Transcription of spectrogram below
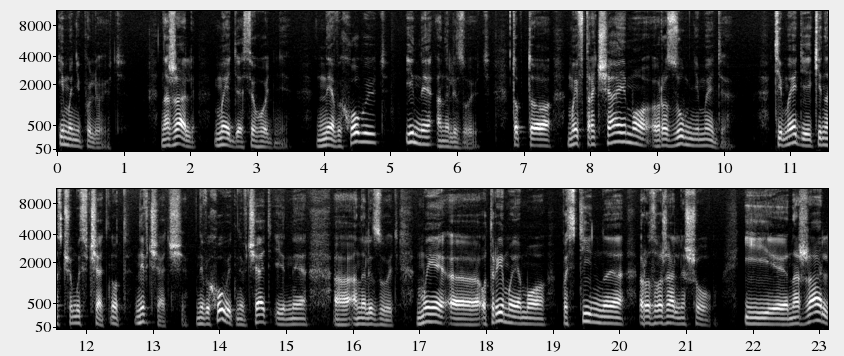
і маніпулюють. На жаль, медіа сьогодні не виховують і не аналізують. Тобто ми втрачаємо розумні медіа ті медіа, які нас чомусь вчать. Ну, от не вчать ще, не виховують, не вчать і не е, аналізують. Ми е, отримуємо постійне розважальне шоу. І, на жаль,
